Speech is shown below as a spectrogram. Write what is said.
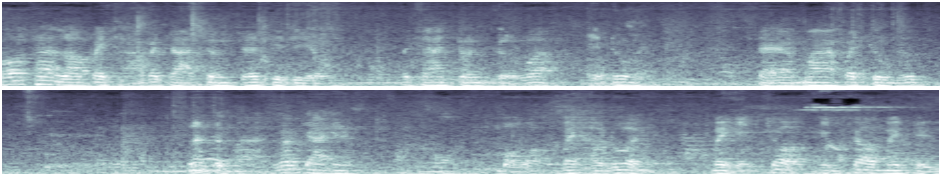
เพราะถ้าเราไปถามประชาชนเสียทีเดียว ประชาชนเกิดว่าเห็นด้วย แต่มาประชุมรัฐบาลก็จะบอกว่าไม่เอาด้วย ไม่เห็นชอบเห็นชอบไม่ถึง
